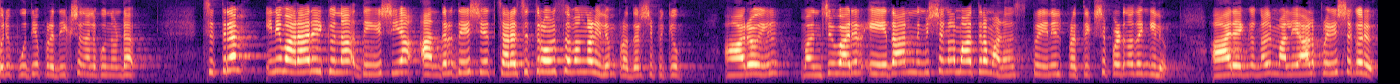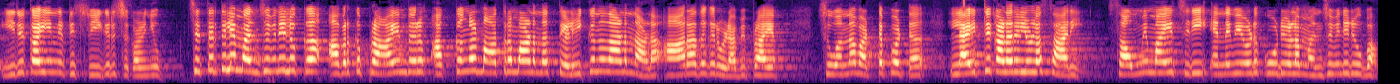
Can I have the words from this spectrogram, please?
ഒരു പുതിയ പ്രതീക്ഷ നൽകുന്നുണ്ട്. ചിത്രം ഇനി വരാനിരിക്കുന്ന ദേശീയ അന്തർദേശീയ ചലച്ചിത്രോത്സവങ്ങളിലും പ്രദർശിപ്പിക്കും. ആരോയിൽ മഞ്ജു വാര്യർ ഏതാനും നിമിഷങ്ങൾ മാത്രമാണ് സ്ക്രീനിൽ പ്രത്യക്ഷപ്പെടുന്നതെങ്കിലും ആ രംഗങ്ങൾ മലയാള പ്രേക്ഷകർ ഇരു കൈ നീട്ടി സ്വീകരിച്ചു കഴിഞ്ഞു. ചിത്രത്തിലെ മഞ്ജുവിന്റെ ലുക്ക് അവർക്ക് പ്രായം വെറും അക്കങ്ങൾ മാത്രമാണെന്ന് തെളിയിക്കുന്നതാണെന്നാണ് ആരാധകരുടെ അഭിപ്രായം. ചുവന്ന വട്ടപ്പൊട്ട് ലൈറ്റ് കളറിലുള്ള സാരി സൗമ്യമായ ചിരി എന്നിവയോട് കൂടിയുള്ള മഞ്ജുവിന്റെ രൂപം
